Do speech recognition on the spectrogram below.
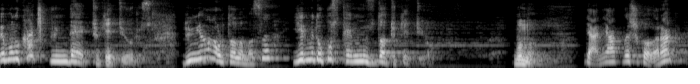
ve bunu kaç günde tüketiyoruz? Dünya ortalaması 29 Temmuz'da tüketiyor bunu. Yani yaklaşık olarak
